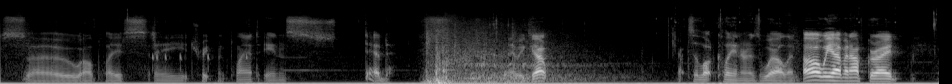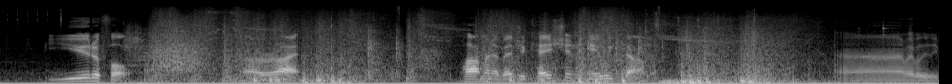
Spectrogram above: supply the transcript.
So I'll place a treatment plant instead. There we go. That's a lot cleaner as well. And oh, we have an upgrade. Beautiful. Alright. Department of Education, here we come. Uh, where will we,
